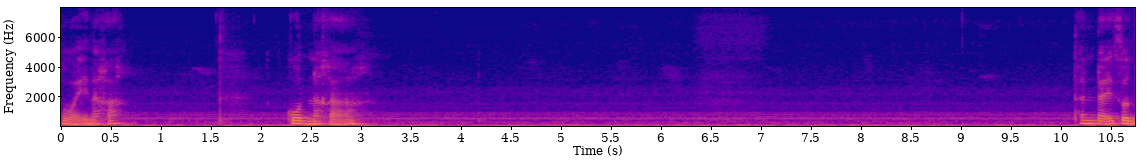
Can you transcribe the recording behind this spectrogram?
สวยนะคะ ก้นนะคะ ท่านใดสน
